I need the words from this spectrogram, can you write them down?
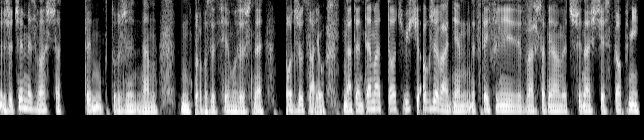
życzymy, zwłaszcza tym, którzy nam propozycje muzyczne podrzucają. Na ten temat to oczywiście ogrzewanie. W tej chwili w Warszawie mamy 13 stopni.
